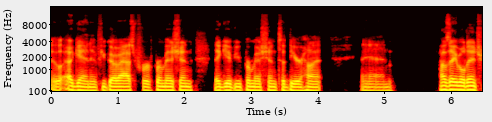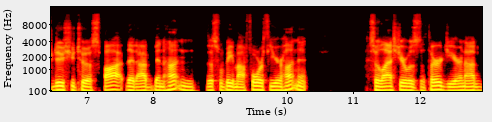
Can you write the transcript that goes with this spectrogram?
uh, again, if you go ask for permission, they give you permission to deer hunt. And I was able to introduce you to a spot that I've been hunting. This will be my fourth year hunting it. So last year was the third year, and I'd,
